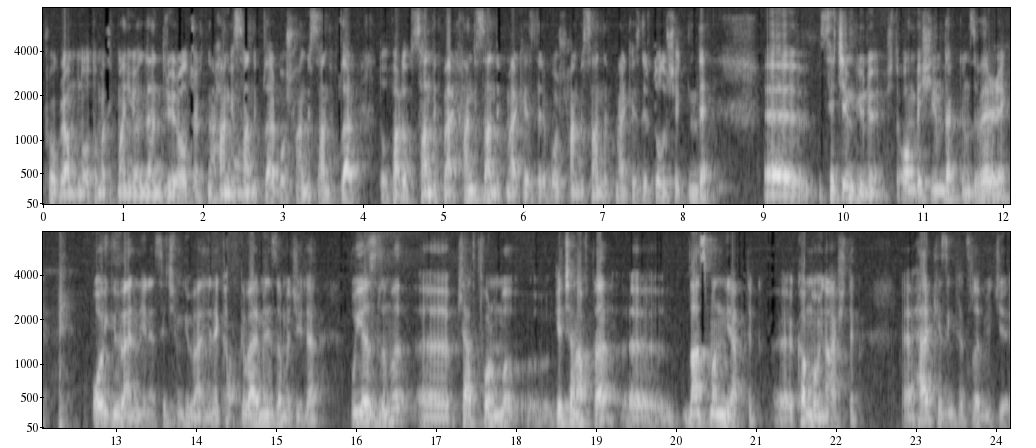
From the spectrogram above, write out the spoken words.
program bunu otomatikman yönlendiriyor olacak. Yani hangi evet. sandıklar boş, hangi sandıklar dolu, pardon sandık mer hangi sandık merkezleri boş, hangi sandık merkezleri dolu şeklinde. E, seçim günü işte 15-20 dakikanızı vererek oy güvenliğine, seçim güvenliğine katkı vermeniz amacıyla bu yazılımı, e, platformu geçen hafta e, lansmanını yaptık, e, kamuoyuna açtık. E, herkesin katılabileceği,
